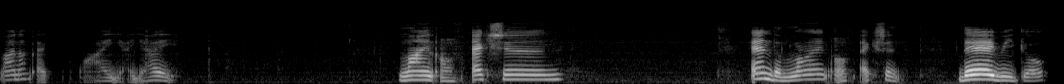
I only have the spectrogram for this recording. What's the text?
line of act, why, yay, Line of action, and the line of action. There we go.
